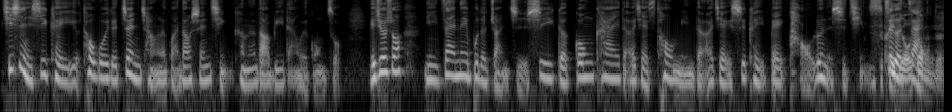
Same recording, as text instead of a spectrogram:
其实你是可以透过一个正常的管道申请，可能到 B 单位工作。也就是说，你在内部的转职是一个公开的，而且是透明的，而且是可以被讨论的事情。这个流动的，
